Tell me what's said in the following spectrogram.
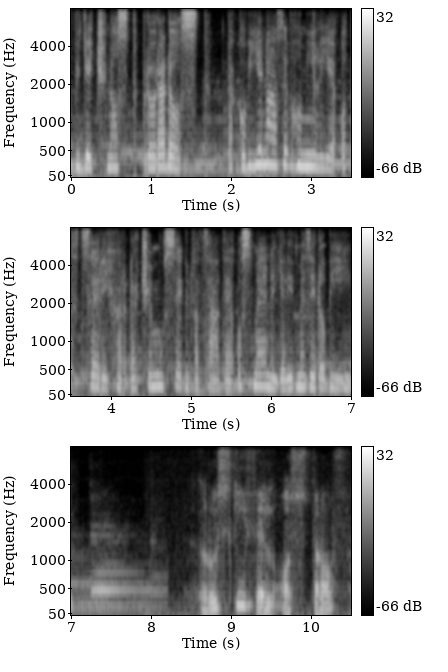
Vděčnost pro radost. Takový je název homílie otce Richarda Čemuse k 28. neděli v mezidobí. Ruský film Ostrov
